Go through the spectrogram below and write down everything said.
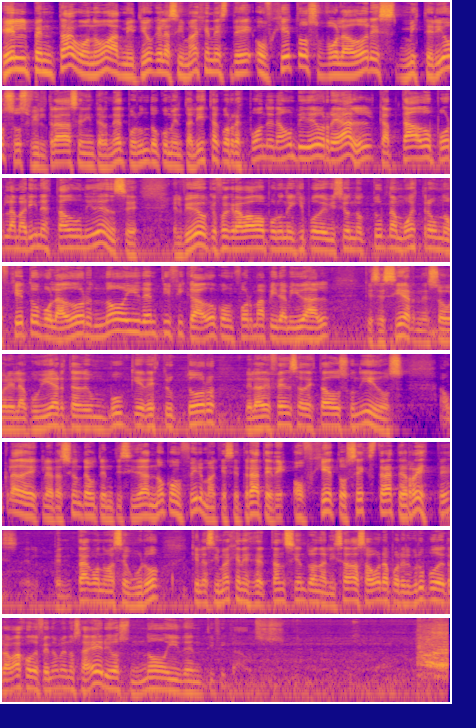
El Pentágono admitió que las imágenes de objetos voladores misteriosos filtradas en Internet por un documentalista corresponden a un video real captado por la Marina estadounidense. El video que fue grabado por un equipo de visión nocturna muestra un objeto volador no identificado con forma piramidal que se cierne sobre la cubierta de un buque destructor de la defensa de Estados Unidos. Aunque la declaración de autenticidad no confirma que se trate de objetos extraterrestres, el Pentágono aseguró que las imágenes están siendo analizadas ahora por el Grupo de Trabajo de Fenómenos Aéreos No Identificados.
